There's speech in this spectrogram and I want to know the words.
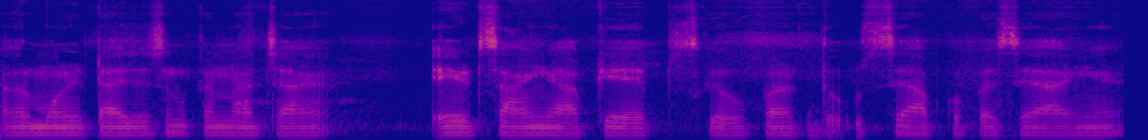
अगर मोनेटाइजेशन करना चाहें एड्स आएँगे आपके ऐप्स के ऊपर तो उससे आपको पैसे आएँगे।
